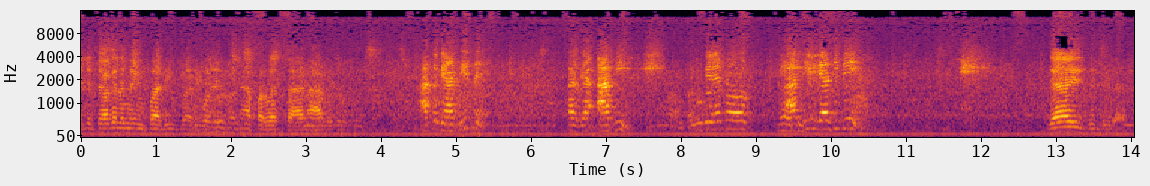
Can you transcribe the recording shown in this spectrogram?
એટલે તો આગળ તમે ઉપાધિ ઉપાધિ. આ પર્વત આ બધું. આ તો વ્યાધિ ને. આધિ. જય સચિદાનંદ.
